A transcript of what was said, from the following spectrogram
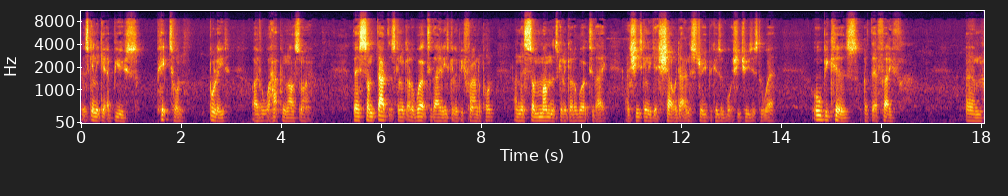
that's going to get abuse picked on, bullied over what happened last night. There's some dad that's going to go to work today and he's going to be frowned upon. And there's some mum that's going to go to work today and she's going to get shouted at in the street because of what she chooses to wear. All because of their faith. Um,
